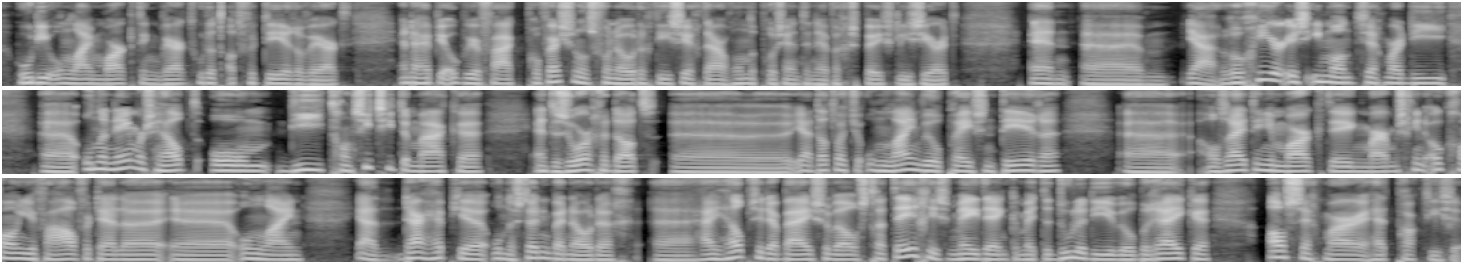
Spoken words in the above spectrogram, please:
hoe die online marketing werkt, hoe dat adverteren werkt. En daar heb je ook weer vaak professionals voor nodig die zich daar 100% in hebben gespecialiseerd. En um, ja, Rogier is iemand zeg maar, die uh, ondernemers helpt om die transitie te maken en te zorgen dat, uh, ja, dat wat je online wil presenteren, uh, al zij het in je marketing, maar misschien ook gewoon je verhaal vertellen online, ja, daar heb je ondersteuning bij nodig. hij helpt je daarbij zowel strategisch meedenken met de doelen die je wil bereiken, als zeg maar het praktisch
